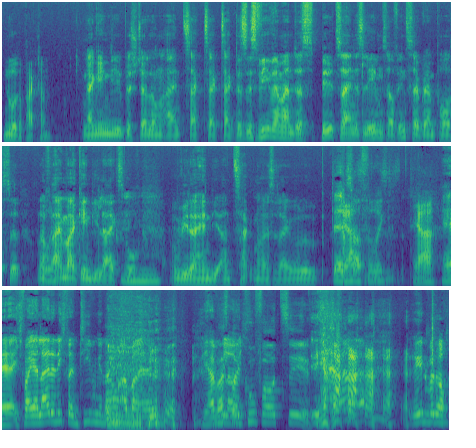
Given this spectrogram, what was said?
nur gepackt haben. Und dann ging die Bestellung ein, zack, zack, zack. Das ist wie wenn man das Bild seines Lebens auf Instagram postet und auf einmal gehen die Likes hoch und wieder Handy an, zack, neues Like. Das Ja. war verrückt. Ja, Äh, ich war ja leider nicht beim Team, genau, aber ähm, wir haben, Was glaube bei ich, QVC? reden wir, doch,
